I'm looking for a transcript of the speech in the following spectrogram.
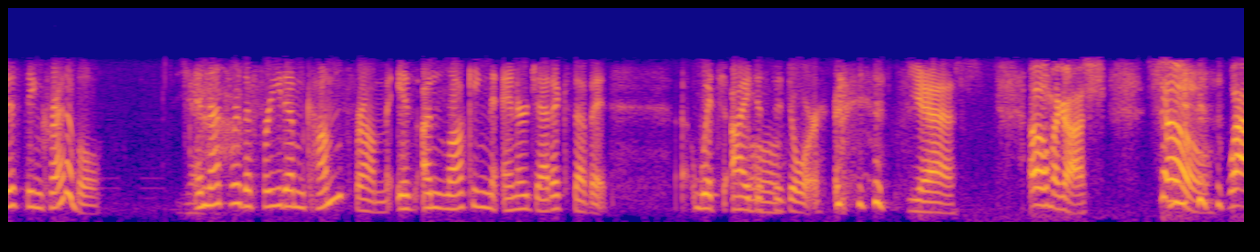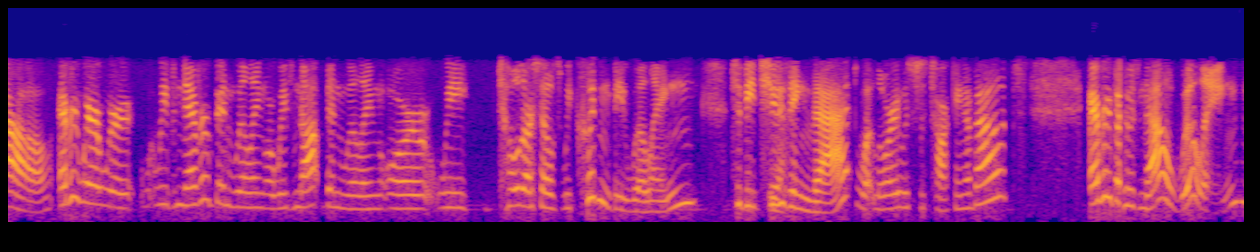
just incredible Yeah. and that's where the freedom comes from is unlocking the energetics of it which i just Oh. adore Yes. Oh my gosh. So, wow. Everywhere we're we've never been willing or we've not been willing or we told ourselves we couldn't be willing to be choosing that, what Laurie was just talking about. Everybody who's now willing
